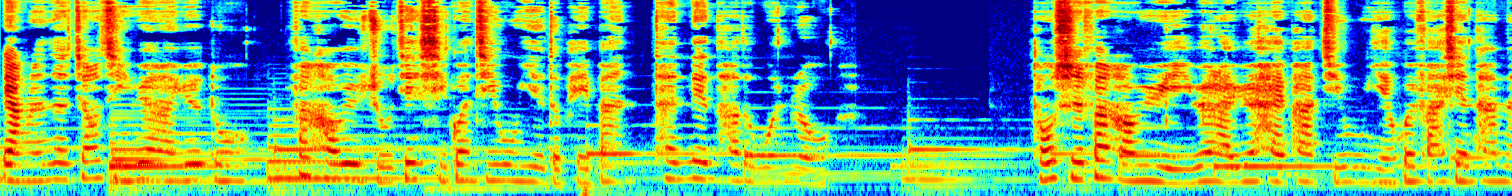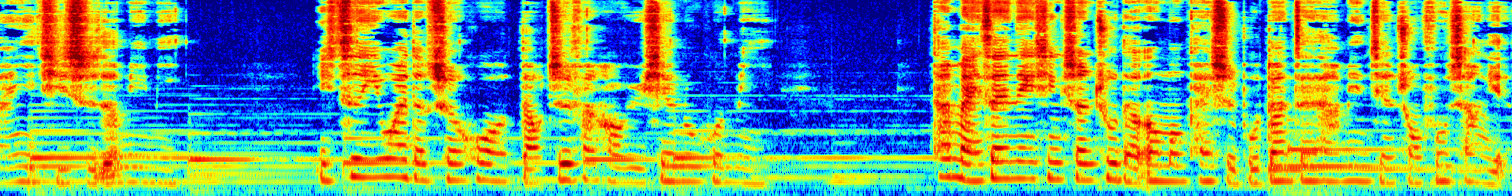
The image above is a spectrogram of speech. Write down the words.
两人的交集越来越多，范好宇逐渐习惯姬物野的陪伴，贪恋他的温柔。同时，范豪宇也越来越害怕姬物野会发现他难以启齿的秘密。一次意外的车祸导致范豪宇陷入昏迷，他埋在内心深处的噩梦开始不断在他面前重复上演，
